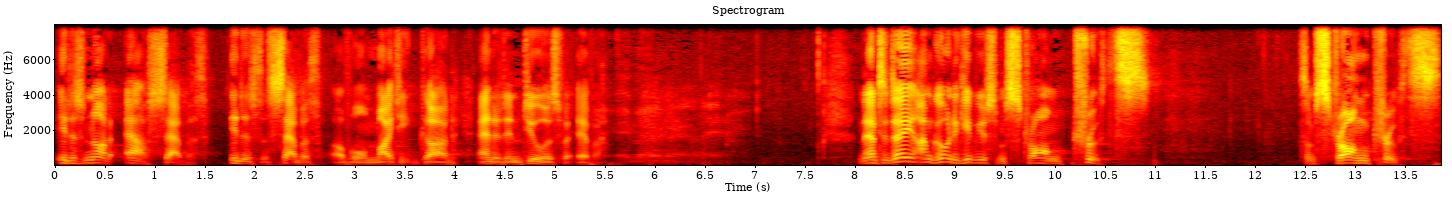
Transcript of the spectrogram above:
It is not our Sabbath, it is the Sabbath of Almighty God, and it endures forever. Now, today I'm going to give you some strong truths. Some strong truths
